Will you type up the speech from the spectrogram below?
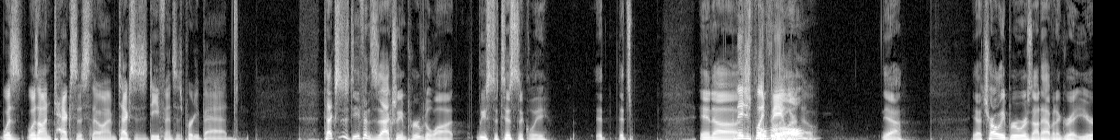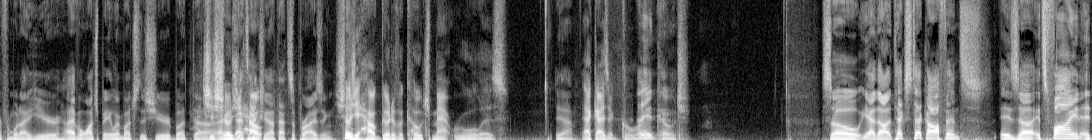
was was on Texas though? I mean, Texas's defense is pretty bad. Texas defense has actually improved a lot, at least statistically. It it's in uh And they just played overall- Baylor though. Yeah. Yeah, Charlie Brewer's not having a great year from what I hear. I haven't watched Baylor much this year, but uh, just that- shows you that's how- actually not that surprising. Shows you how good of a coach Matt Rhule is. Yeah. That guy's a great coach. So yeah, the Texas Tech offense is uh, it's fine. It,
